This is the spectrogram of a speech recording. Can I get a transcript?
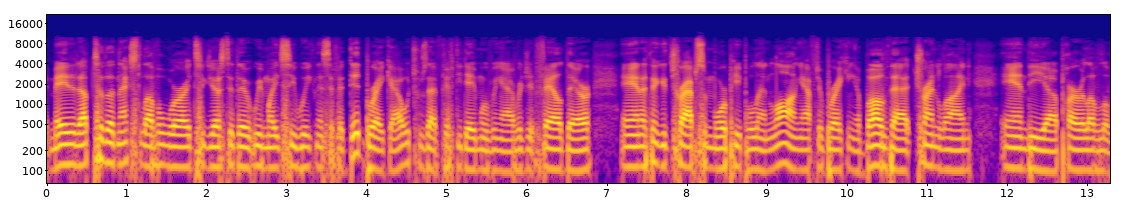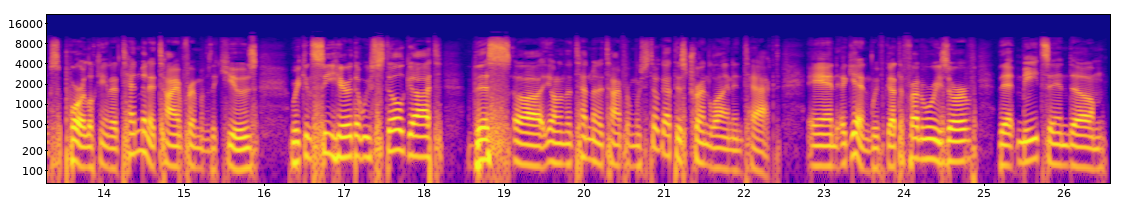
It made it up to the next level where I'd suggested that we might see weakness if it did break out, which was that 50 day moving average. It failed there. And I think it trapped some more people in long after breaking above that trend line and the uh, prior level of support. Looking at a 10 minute time frame of the Qs, we can see here that we've still got this, uh, you know, in the 10 minute time frame, we've still got this trend line intact. And again, we've got the Federal Reserve that meets and um,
